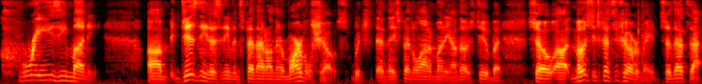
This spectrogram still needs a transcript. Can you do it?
crazy money. Um, Disney doesn't even spend that on their Marvel shows, which and they spend a lot of money on those too. But so uh, most expensive show ever made. So that's that.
